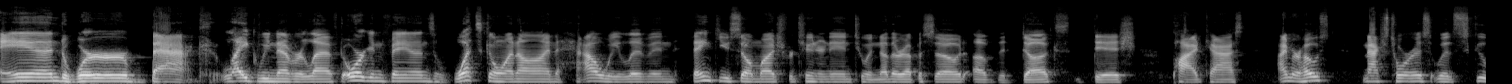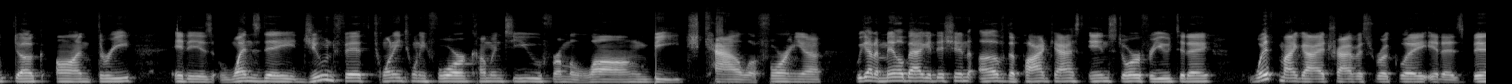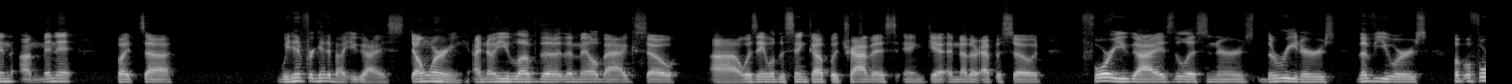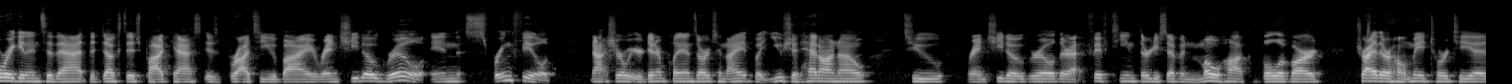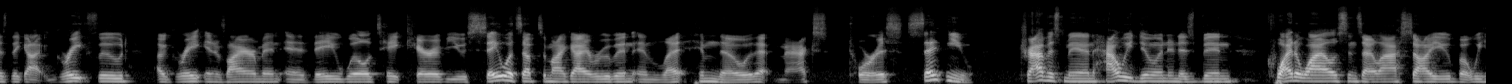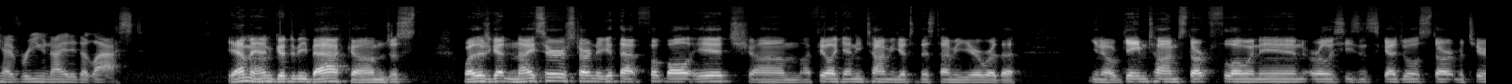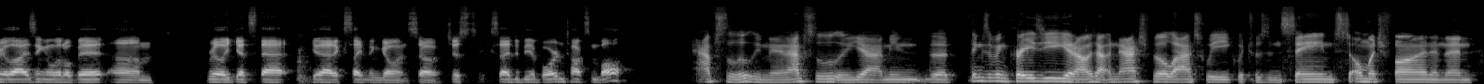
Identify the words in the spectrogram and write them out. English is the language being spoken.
And we're back like we never left. Oregon fans, what's going on? How we living? Thank you so much for tuning in to another episode of the Ducks Dish podcast. I'm your host, Max Torres with Scoop Duck on 3. It is Wednesday, June 5th, 2024, coming to you from Long Beach, California. We got a mailbag edition of the podcast in store for you today with my guy Travis Rooke-Ley. It has been a minute, but uh, we didn't forget about you guys. Don't worry. I know you love the the mailbag, so uh, was able to sync up with Travis and get another episode for you guys, the listeners, the readers, the viewers. But before we get into that, the Ducks Dish podcast is brought to you by Ranchito Grill in Springfield. Not sure what your dinner plans are tonight, but you should head on out to Ranchito Grill. They're at 1537 Mohawk Boulevard. Try their homemade tortillas. They got great food, a great environment, and they will take care of you. Say what's up to my guy Ruben and let him know that Max Torres sent you. Travis, man, how we doing? It has been quite a while since I last saw you, but we have reunited at last. Yeah, man, good to be back. Um, just weather's getting nicer, starting to get that football itch. Um, I feel like anytime you get to this time of year where the you know game times start flowing in, early season schedules start materializing a little bit, um, really gets that get that excitement going. So just excited to be aboard and talk some ball. Absolutely, man. Absolutely. Yeah. I mean, the things have been crazy. And you know, I was out in Nashville last week, which was insane. So much fun. And then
